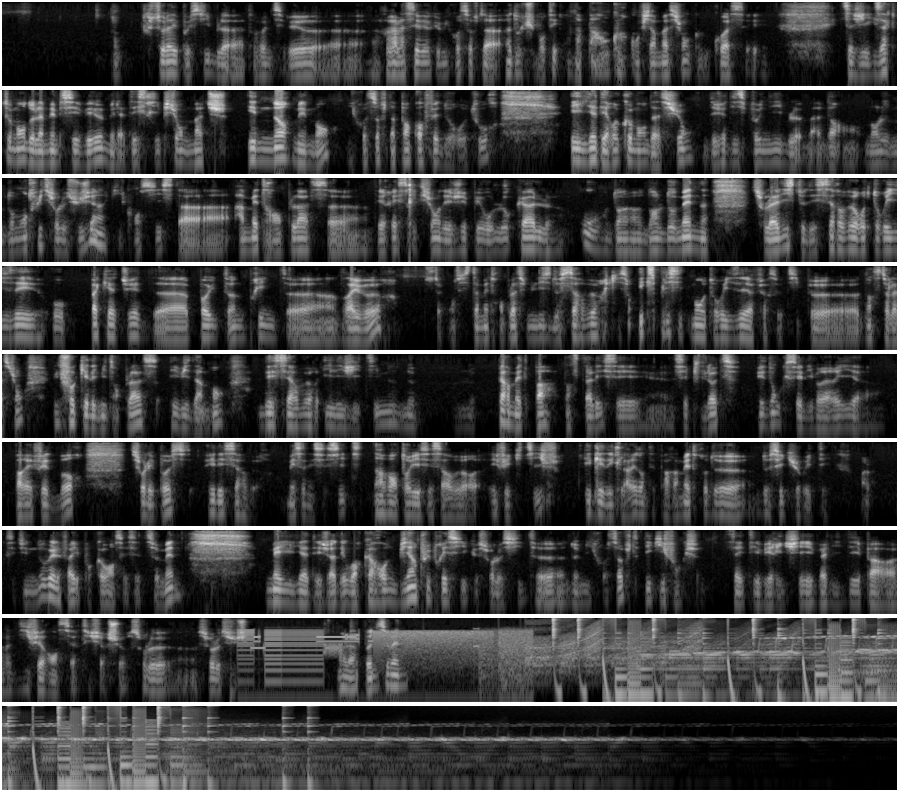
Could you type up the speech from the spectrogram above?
tout cela est possible à travers une CVE, euh, à travers la CVE que Microsoft a, a documentée. On n'a pas encore confirmation comme quoi c'est, il s'agit exactement de la même CVE, mais la description match énormément. Microsoft n'a pas encore fait de retour. Et il y a des recommandations déjà disponibles bah, dans, mon tweet sur le sujet, hein, qui consiste à, mettre en place euh, des restrictions des GPO locales ou dans, le domaine sur la liste des serveurs autorisés au Packaged euh, Point on Print euh, Driver. Ça consiste à mettre en place une liste de serveurs qui sont explicitement autorisés à faire ce type d'installation. Une fois qu'elle est mise en place, évidemment, des serveurs illégitimes ne permettent pas d'installer ces, pilotes et donc ces librairies euh, par effet de bord sur les postes et les serveurs. Mais ça nécessite d'inventorier ces serveurs effectifs et de les déclarer dans des paramètres de, sécurité. C'est une nouvelle faille pour commencer cette semaine, mais il y a déjà des workarounds bien plus précis que sur le site euh, de Microsoft et qui fonctionnent. Ça a été vérifié et validé par différents certes chercheurs sur le, sur le sujet. Voilà, bonne semaine.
